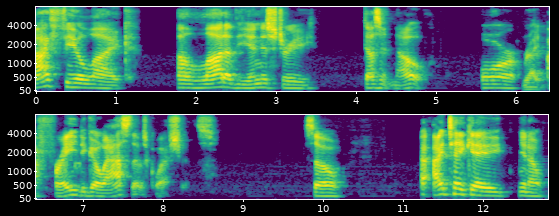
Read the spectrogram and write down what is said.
I feel like a lot of the industry doesn't know or right. afraid to go ask those questions. So I take a, you know,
